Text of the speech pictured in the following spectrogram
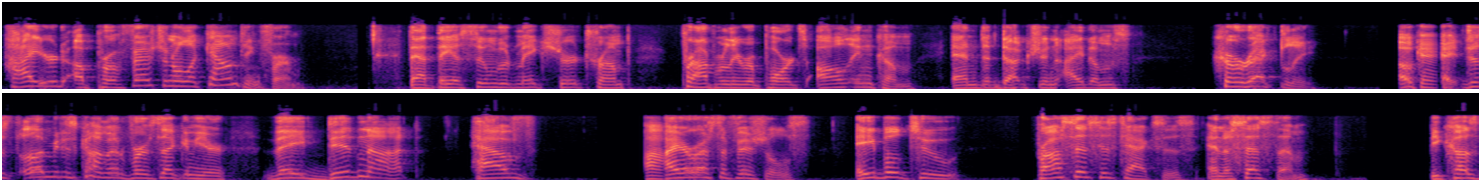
hired a professional accounting firm that they assumed would make sure Trump properly reports all income and deduction items correctly. Okay, just let me just comment for a second here. They did not have IRS officials able to process his taxes and assess them because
